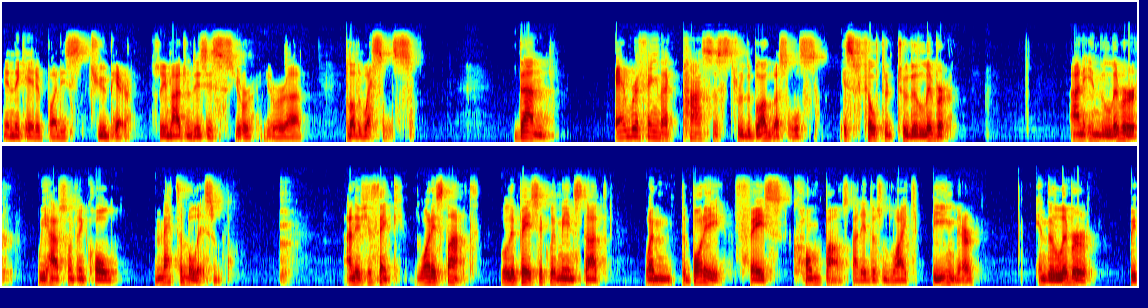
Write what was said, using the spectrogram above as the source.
indicated by this tube here. So imagine this is your, your uh, blood vessels. Then everything that passes through the blood vessels is filtered to the liver. And in the liver, we have something called metabolism. And if you think, what is that? Well, it basically means that when the body face compounds that it doesn't like being there, in the liver, we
